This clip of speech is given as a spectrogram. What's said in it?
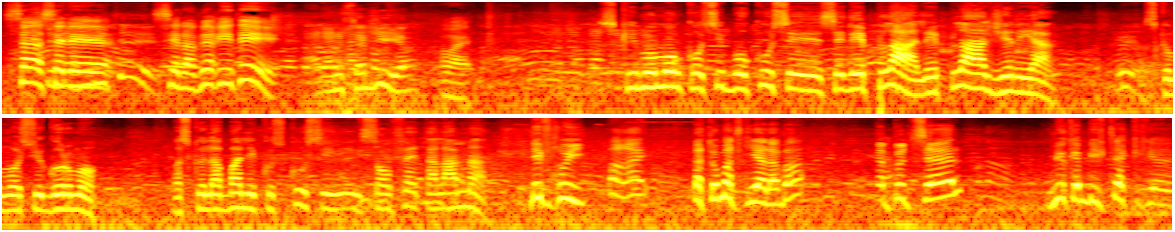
Ça, c'est la vérité. c'est la vérité. À la nostalgie. Hein. Ouais. Ce qui me manque aussi beaucoup, c'est c'est les plats, les plats algériens. Parce que moi, je suis gourmand. Parce que là-bas, les couscous, ils ils sont faits à la main. Les fruits, pareil. La tomate qu'il y a là-bas, un peu de sel, euh.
